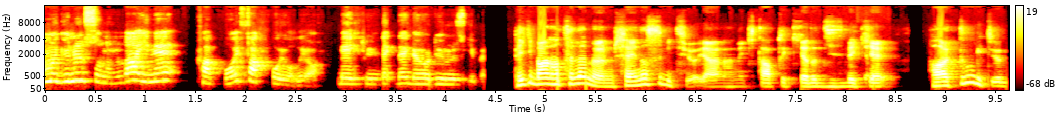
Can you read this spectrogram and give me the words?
Ama günün sonunda yine fuckboy fuckboy oluyor. Behlül'de de gördüğümüz gibi. Peki ben hatırlamıyorum. Şey nasıl bitiyor? Yani hani kitaptaki ya da dizideki farklı mı bitiyor?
